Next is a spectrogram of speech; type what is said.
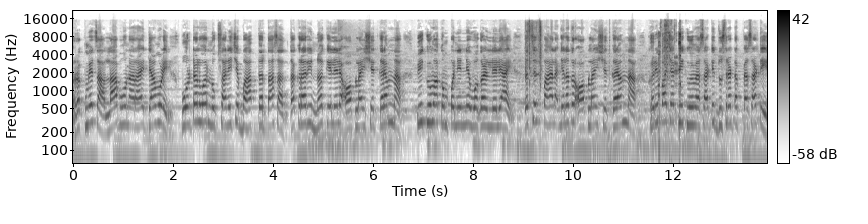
रकमेचा लाभ होणार आहे. त्यामुळे पोर्टलवर नुकसानीचे बहात्तर तासात तक्रारी न केलेल्या ऑफलाईन शेतकऱ्यांना पीक विमा कंपनीने वगळलेले आहे. तसेच पाहायला गेलं तर ऑफलाईन शेतकऱ्यांना खरीपाच्या पीक विम्यासाठी दुसऱ्या टप्प्यासाठी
